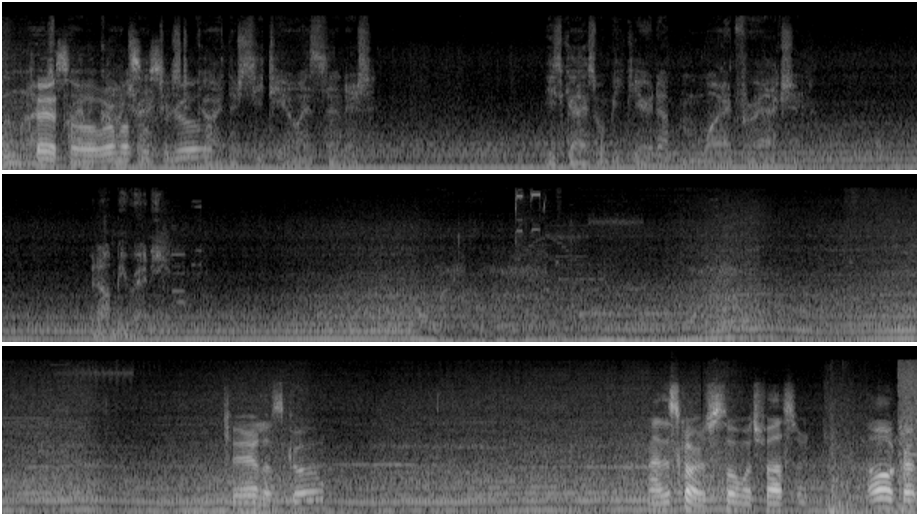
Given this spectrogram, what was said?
Luminar's Okay, so private where am I supposed to contractors go? guard their CTOS centers. These guys will be geared up and wired for action. But I'll be ready. Okay, let's go. Man, this car is so much faster. Oh crap.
